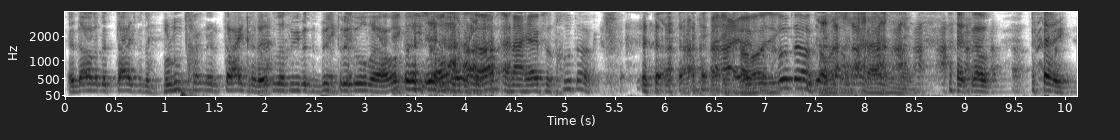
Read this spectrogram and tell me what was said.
En daarna met Thijs met een bloedgang naar de trein gereden, omdat hij met de bus Ik- terug wilde houden. Ik zie zijn antwoord staan en hij heeft het goed ook. hij heeft het goed ook. Ik het. Hij gaat, hey,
